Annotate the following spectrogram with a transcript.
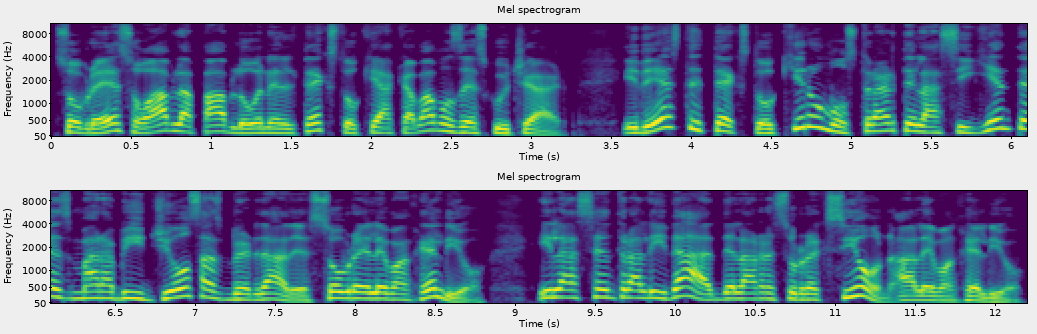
Sobre eso habla Pablo en el texto que acabamos de escuchar. Y de este texto quiero mostrarte las siguientes maravillosas verdades sobre el Evangelio y la centralidad de la resurrección al Evangelio.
